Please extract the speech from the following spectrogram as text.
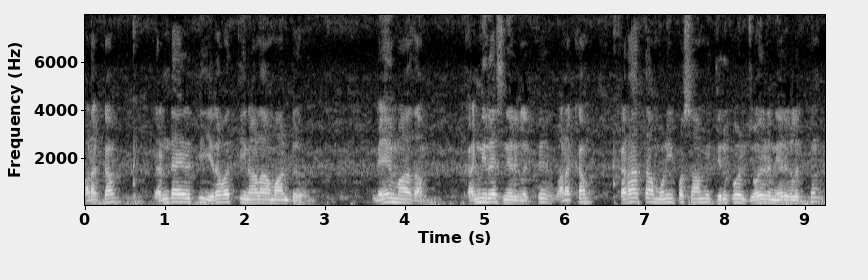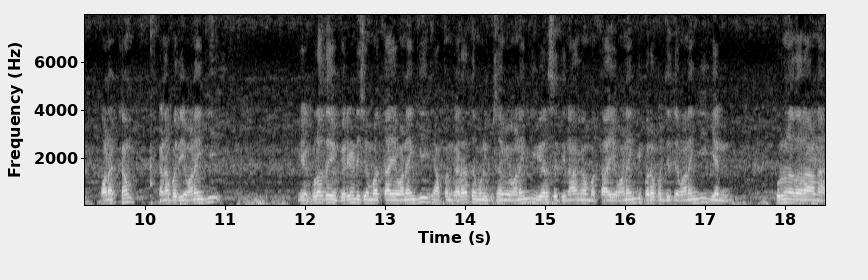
வணக்கம். ரெண்டாயிரத்தி இருபத்தி நாலாம் ஆண்டு மே மாதம் கன்னிராசி நேர்களுக்கு வணக்கம். கராத்தா முனிப்பசாமி திருக்கோயில் ஜோதிட நேர்களுக்கும் வணக்கம். கணபதி வணங்கி என் குலதெய்வம் பெரியண்டிச்சம்மா தாயை வணங்கி அப்பன் கராத்தா முனிப்பசாமி வணங்கி வீரசக்தி நாகாம்ப தாயை வணங்கி பிரபஞ்சத்தை வணங்கி என் குருநாதரான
